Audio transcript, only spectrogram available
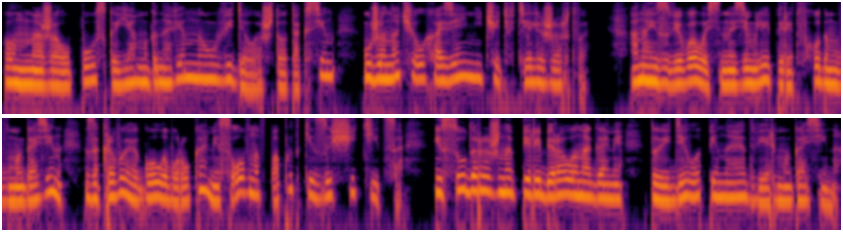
Он нажал пуск, и я мгновенно увидела, что токсин уже начал хозяйничать в теле жертвы. Она извивалась на земле перед входом в магазин, закрывая голову руками, словно в попытке защититься, и судорожно перебирала ногами, то и дело пиная дверь магазина.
